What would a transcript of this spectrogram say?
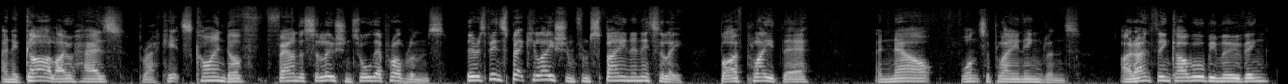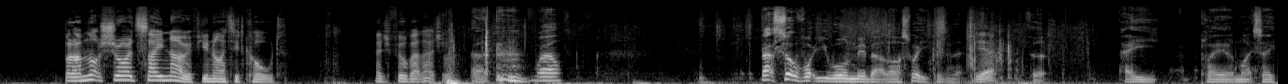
And Ighalo has, brackets, kind of, found a solution to all their problems. There has been speculation from Spain and Italy, but I've played there and now want to play in England. I don't think I will be moving, but I'm not sure I'd say no if United called. How do you feel about that, Julie? Well, that's sort of what you warned me about last week, isn't it? Yeah. That a player might say,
